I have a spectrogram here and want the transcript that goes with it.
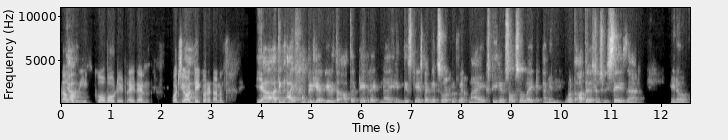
Now, yeah. how do we go about it, right? And What's your yeah. take on it, Anand? Yeah, I think I completely agree with the author take, right? Now in this case, like that's what reflect my experience also. Like, I mean, what the author essentially says that, you know,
